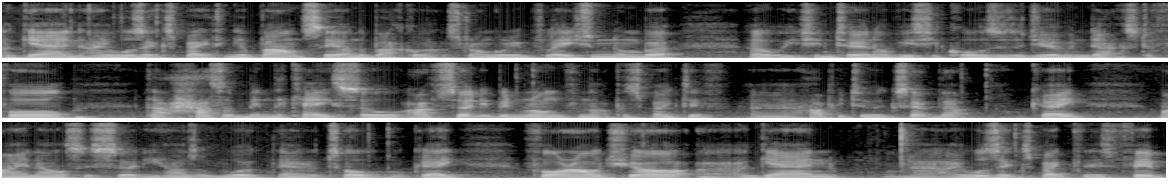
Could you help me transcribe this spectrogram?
again, I was expecting a bounce here on the back of that stronger inflation number, uh, which in turn obviously causes the German DAX to fall. That hasn't been the case, so I've certainly been wrong from that perspective. Uh, happy to accept that. Okay, my analysis certainly hasn't worked there at all. Okay, four hour chart uh, again. Uh, I was expecting this fib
